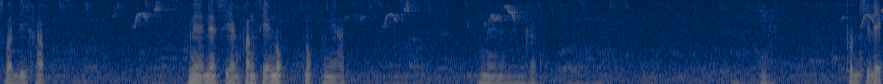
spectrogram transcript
สวัสดีครับเนี่ยเนี่ยเสียงฟังเสียงนกนกตัวนี้ครับนี่นะครับนี่ต้นขี้เหล็ก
